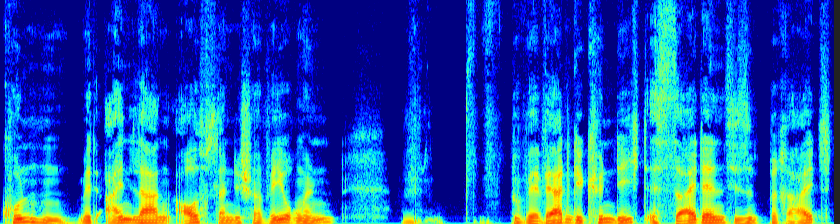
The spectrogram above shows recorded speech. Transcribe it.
Kunden mit Einlagen ausländischer Währungen werden gekündigt, es sei denn, sie sind bereit,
